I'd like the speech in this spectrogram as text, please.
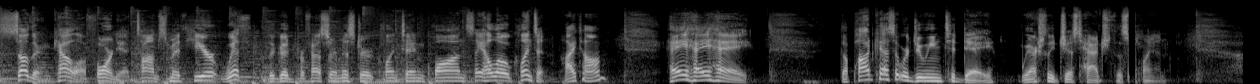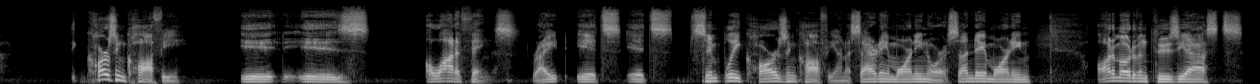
Southern California. Tom Smith here with the good professor, Mr. Clinton Quan. Say hello, Clinton. Hi, Tom. Hey, hey, hey. The podcast that we're doing today, we actually just hatched this plan. Cars and coffee it is a lot of things, right? It's it's simply cars and coffee on a Saturday morning or a Sunday morning. Automotive enthusiasts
